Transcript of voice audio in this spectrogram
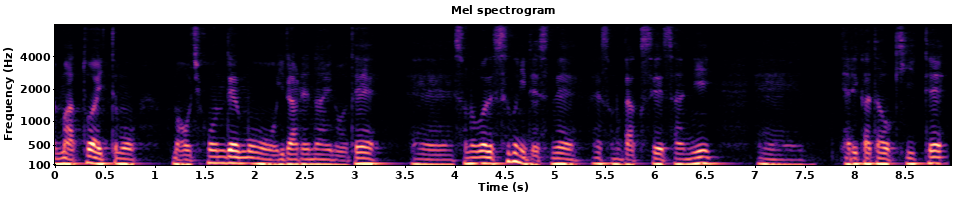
まあとは言っても、まあ、落ち込んでもういられないので、えー、その場ですぐにですねその学生さんに、えー、やり方を聞いて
